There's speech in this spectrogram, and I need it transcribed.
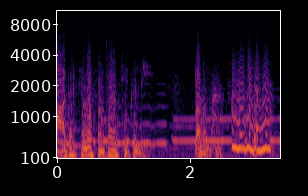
ఆదర్శంగా సంసారం చేయగలి పదమ్మా. అలాగే అమ్మా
